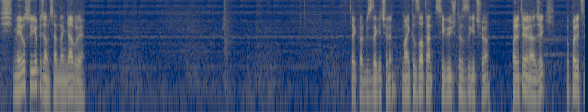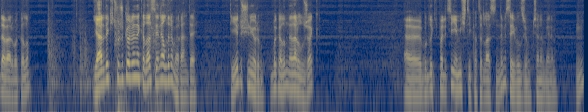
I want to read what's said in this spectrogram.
Şş, meyve suyu yapacağım senden gel buraya. Tekrar biz de geçelim. Michael zaten seviye 3'te hızlı geçiyor. Palete yönelecek. Bu paleti de ver bakalım. Yerdeki çocuk ölene kadar seni alırım herhalde. Diye düşünüyorum. Bakalım neler olacak. Ee, buradaki paleti yemiştik hatırlarsın değil mi Sable'cım canım benim? Hı?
